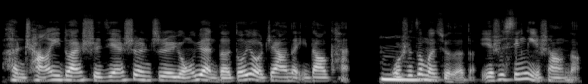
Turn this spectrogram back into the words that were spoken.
很长一段时间，甚至永远的都有这样的一道坎。我是这么觉得的，也是心理上的，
